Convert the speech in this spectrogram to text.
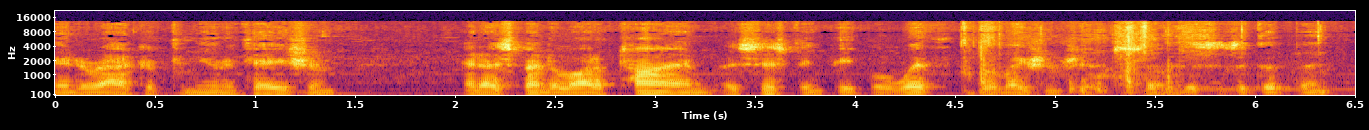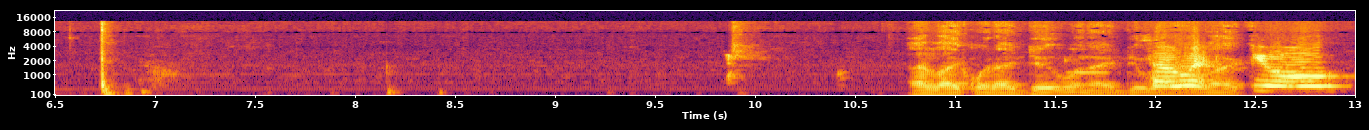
interactive communication, and I spend a lot of time assisting people with relationships. So this is a good thing. I like what I do, and I do So what I what's like. your?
